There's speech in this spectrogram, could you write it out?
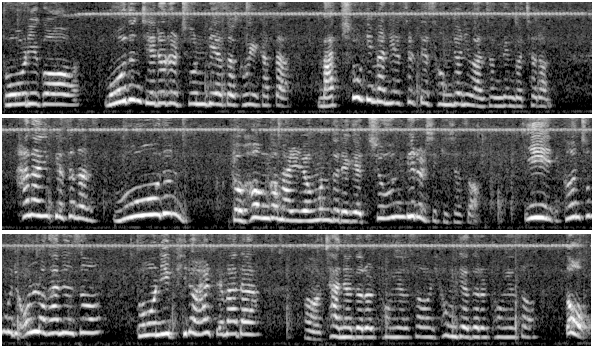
돌이고 모든 재료를 준비해서 거기 갖다 맞추기만 했을 때 성전이 완성된 것처럼 하나님께서는 모든 그 헌금할 영혼들에게 준비를 시키셔서 이 건축물이 올라가면서 돈이 필요할 때마다 어, 자녀들을 통해서 형제들을 통해서 또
